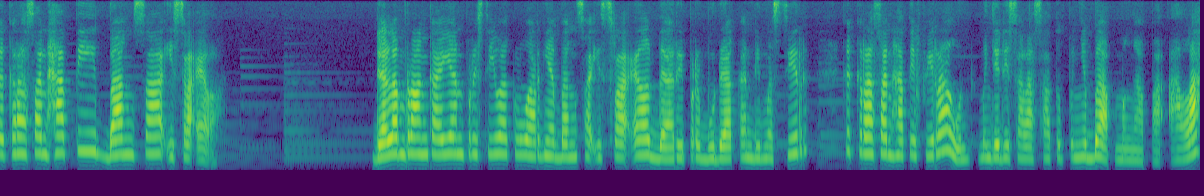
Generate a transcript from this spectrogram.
Kekerasan Hati Bangsa Israel. Dalam rangkaian peristiwa keluarnya bangsa Israel dari perbudakan di Mesir, kekerasan hati Firaun menjadi salah satu penyebab mengapa Allah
